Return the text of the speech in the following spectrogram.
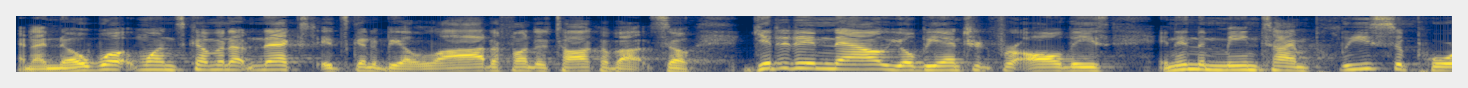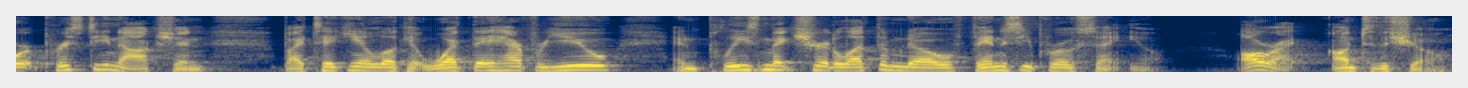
And I know what one's coming up next. It's going to be a lot of fun to talk about. So get it in now. You'll be entered for all these. And in the meantime, please support Pristine Auction by taking a look at what they have for you. And please make sure to let them know Fantasy Pro sent you. All right, on to the show.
